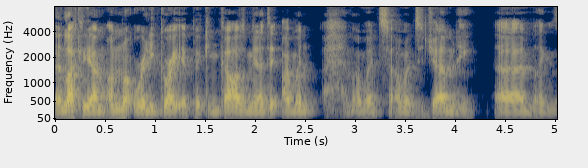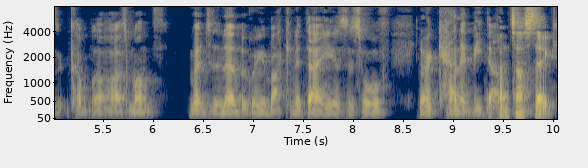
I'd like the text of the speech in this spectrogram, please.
and luckily, I'm I'm not really great at picking cars. I mean, I did, I went I went to, I went to Germany. Um, I think it was a couple last month. Went to the Nurburgring back in a day as a sort of you know can it be done? Fantastic.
